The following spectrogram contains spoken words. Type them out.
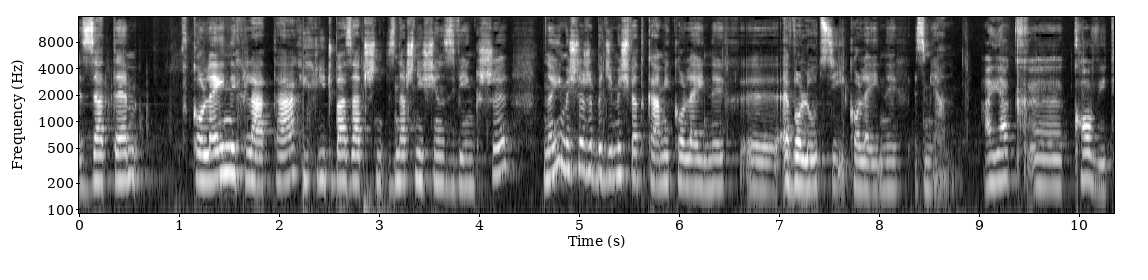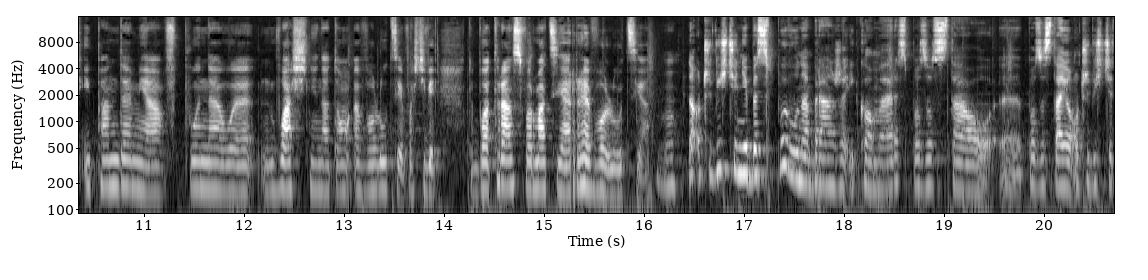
Zatem w kolejnych latach ich liczba znacznie się zwiększy, no i myślę, że będziemy świadkami kolejnych y, ewolucji i kolejnych zmian. A jak e, COVID i pandemia wpłynęły właśnie na tą ewolucję? Właściwie to była transformacja, rewolucja. No oczywiście nie bez wpływu na branżę e-commerce pozostał, e, pozostają oczywiście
